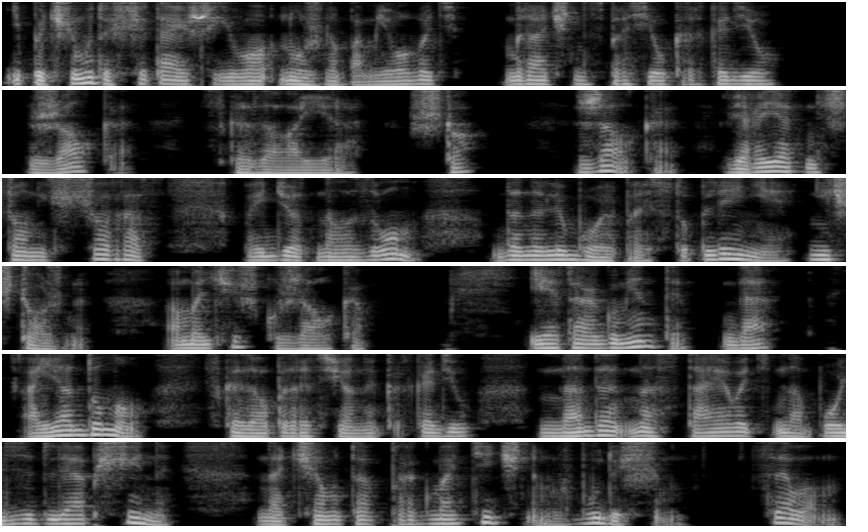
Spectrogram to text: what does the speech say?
«И почему ты считаешь его нужно помиловать?» – мрачно спросил крокодил. «Жалко», – сказала Ира. «Что?» «Жалко. Вероятность, что он еще раз пойдет на взлом, да на любое преступление, ничтожна, а мальчишку жалко. И это аргументы? Да. А я думал, сказал потрясенный крокодил, надо настаивать на пользе для общины, на чем-то прагматичном в будущем, в целом.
